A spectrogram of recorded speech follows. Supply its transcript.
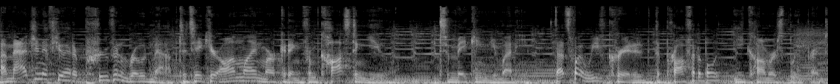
Imagine if you had a proven roadmap to take your online marketing from costing you to making you money. That's why we've created the Profitable E-commerce Blueprint.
